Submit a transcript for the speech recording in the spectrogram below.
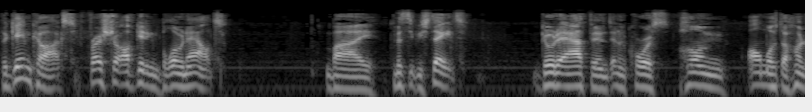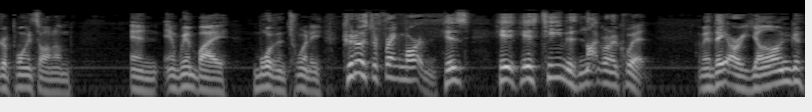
the Gamecocks, fresh off getting blown out by Mississippi State, go to Athens and of course hung almost 100 points on them and and win by more than 20. Kudos to Frank Martin. His his, his team is not going to quit. I mean, they are young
